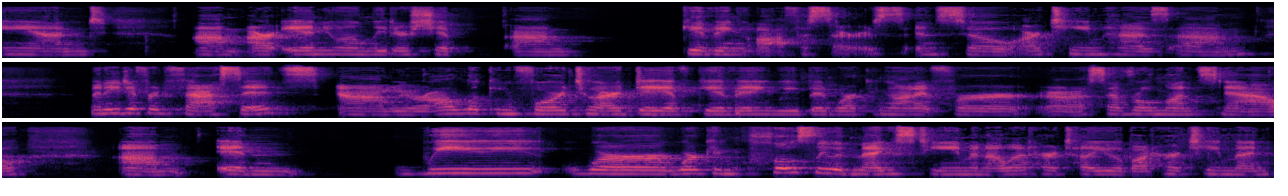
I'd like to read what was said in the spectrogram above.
and um, our annual leadership um, giving officers. And so our team has um, many different facets. Uh, we were all looking forward to our day of giving. We've been working on it for uh, several months now. Um, and we were working closely with Meg's team, and I'll let her tell you about her team, and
